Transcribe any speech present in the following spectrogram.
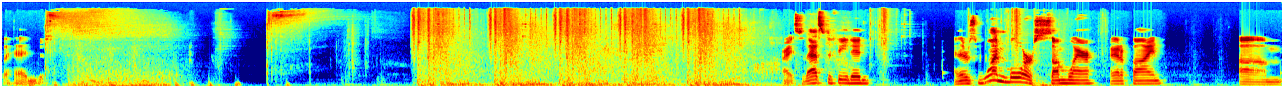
Go ahead and just... Alright, so that's defeated. And there's one more somewhere I gotta find. Um,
